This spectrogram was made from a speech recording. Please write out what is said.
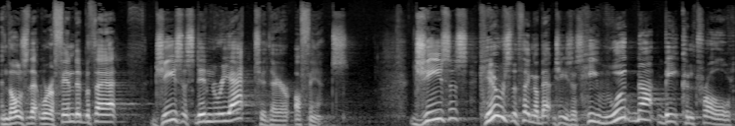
and those that were offended with that, Jesus didn't react to their offense. Jesus, here's the thing about Jesus He would not be controlled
